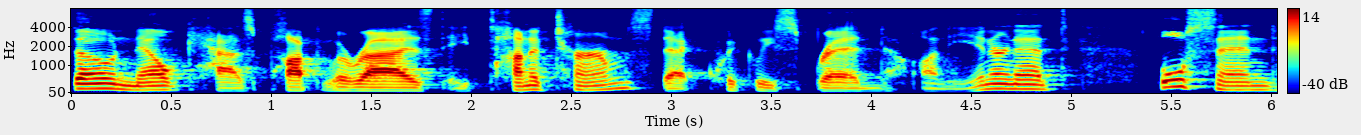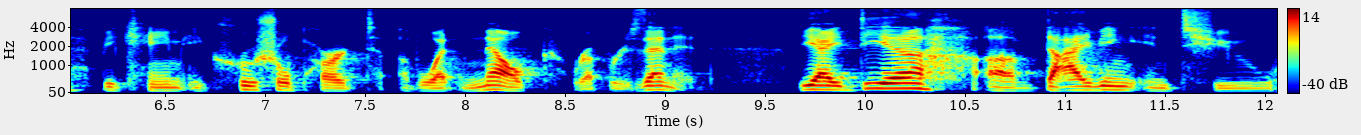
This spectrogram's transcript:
Though Nelk has popularized a ton of terms that quickly spread on the internet, full send became a crucial part of what Nelk represented. The idea of diving into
